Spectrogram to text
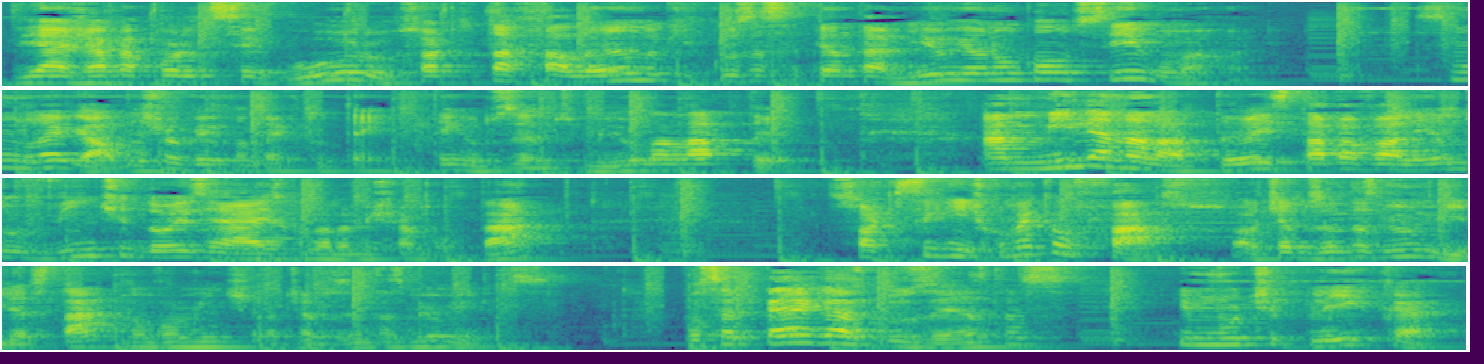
viajar para Porto Seguro, só que tu tá falando que custa 70 mil e eu não consigo, Marrone. Hum, legal, deixa eu ver quanto é que tu tem. Tenho 200 mil na Latam. A milha na Latam estava valendo 22 reais quando ela me chamou, tá? Só que é seguinte, como é que eu faço? Ela tinha 200 mil milhas, tá? Não vou mentir, ela tinha 200 mil milhas. Você pega as 200 e multiplica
